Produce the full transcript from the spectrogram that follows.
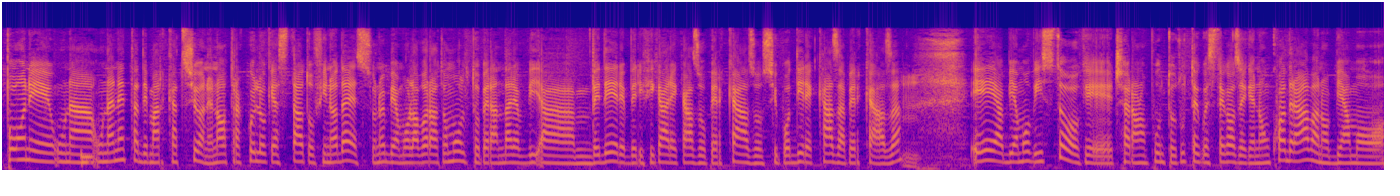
pone una, una, netta demarcazione no, tra quello che è stato fino adesso. Noi abbiamo lavorato molto per andare a, vi- a vedere e verificare caso per caso, si può dire casa per casa, mm. e abbiamo visto che c'erano appunto tutte queste cose che non quadravano. Abbiamo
